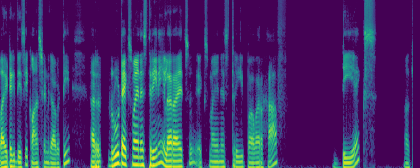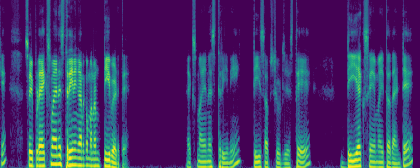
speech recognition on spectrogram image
బయటకు తీసి కాన్స్టెంట్ కాబట్టి రూట్ ఎక్స్ మైనస్ త్రీని ఇలా రాయొచ్చు. X minus three power half dx. Okay. So ఇప్పుడు ఎక్స్ మైనస్ త్రీని కనుక మనం టీ పెడితే ఎక్స్ మైనస్ త్రీని టీ సబ్స్టిట్యూట్ చేస్తే డిఎక్స్ ఏమవుతుందంటే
